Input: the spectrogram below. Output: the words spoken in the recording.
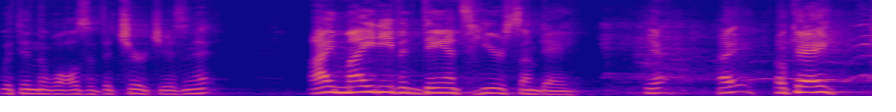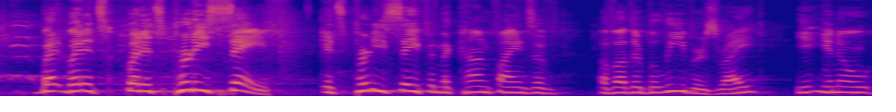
within the walls of the church, isn't it? I might even dance here someday. Yeah. I, okay? But but it's but it's pretty safe. It's pretty safe in the confines of of other believers, right? You, you know,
